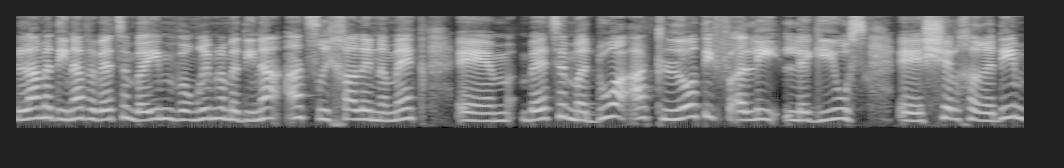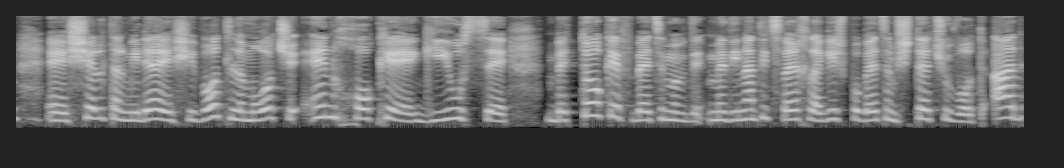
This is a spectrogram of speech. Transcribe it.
למדינה, ובעצם באים ואומרים למדינה, את צריכה לנמק בעצם מדוע את לא תפעלי לגיוס של חרדים, של תלמידי הישיבות, למרות שאין חוק גיוס בתוקף, בעצם המדינה תצטרך להגיש פה בעצם שתי תשובות. עד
